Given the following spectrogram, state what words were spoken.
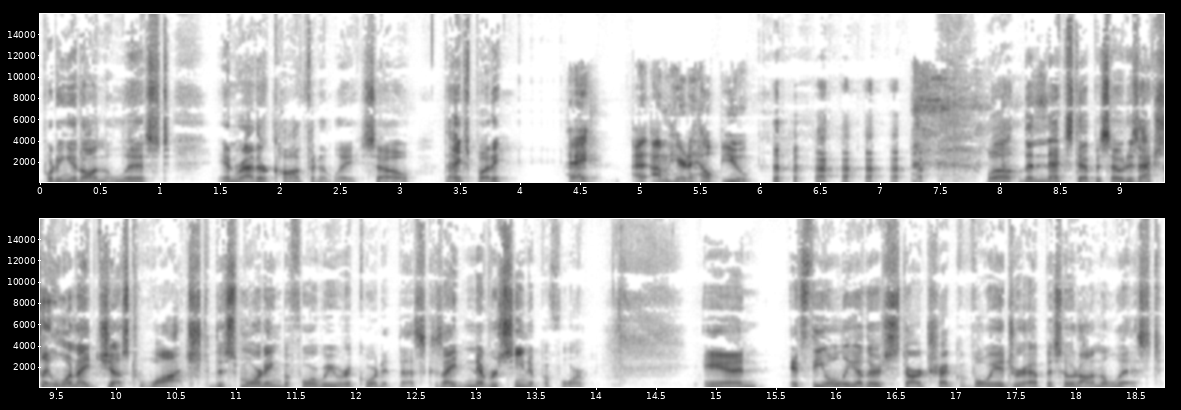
putting it on the list and rather confidently. So, thanks, buddy. Hey, I, I'm here to help you. Well, the next episode is actually one I just watched this morning before we recorded this because I'd never seen it before. And it's the only other Star Trek Voyager episode on the list,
